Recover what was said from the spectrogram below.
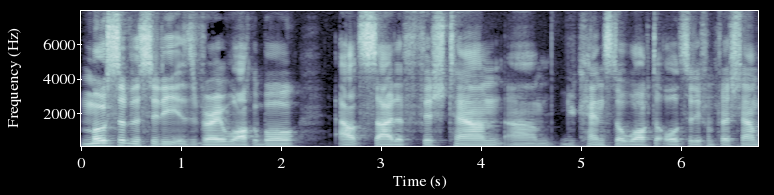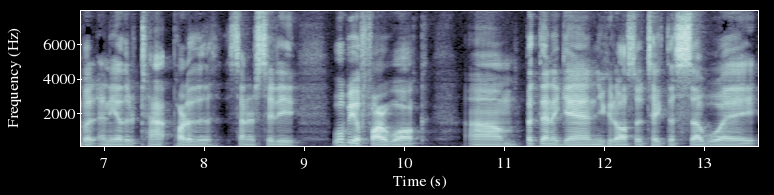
Most of the city is very walkable outside of Fishtown. Um, you can still walk to Old City from Fishtown, but any other ta- part of the center city will be a far walk. Um, but then again, you could also take the subway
